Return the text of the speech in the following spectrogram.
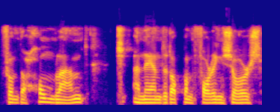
from their homeland to, and ended up on foreign shores.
